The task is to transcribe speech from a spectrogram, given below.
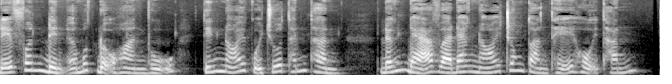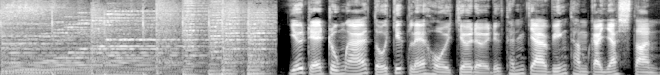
để phân định ở mức độ hoàn vũ tiếng nói của Chúa Thánh Thần, đấng đã và đang nói trong toàn thể hội thánh. Giới trẻ Trung Á tổ chức lễ hội chờ đợi Đức Thánh Cha viếng thăm Kazakhstan.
